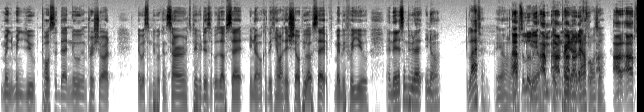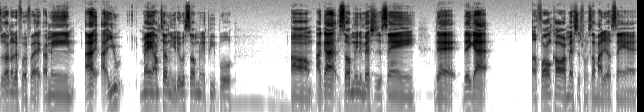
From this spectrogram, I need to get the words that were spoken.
when when you posted that news, I'm pretty sure it was some people concerned, some people just was upset, you know, because they came out this show. People upset maybe for you, and then there's some people that you know laughing, you know, like, absolutely, you know, I'm, they I, pray I know that downfall. for, so I, I, I know that for a fact. I mean, I, I, you, man, I'm telling you, there was so many people. Um, I got so many messages saying that they got a phone call or message from somebody else saying,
